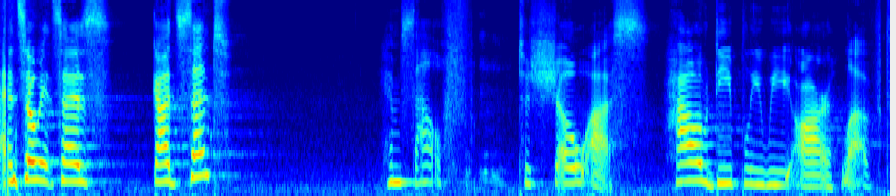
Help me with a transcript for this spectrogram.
And so it says, God sent himself to show us how deeply we are loved.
